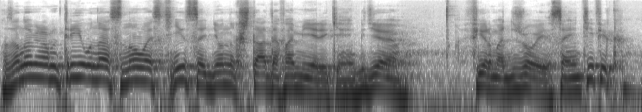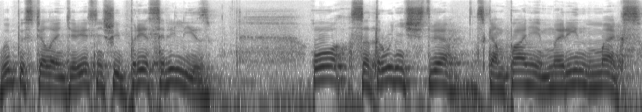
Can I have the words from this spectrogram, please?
За номером три у нас новость из Соединенных Штатов Америки, где фирма Joy Scientific выпустила интереснейший пресс-релиз – о сотрудничестве с компанией Marine Max,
